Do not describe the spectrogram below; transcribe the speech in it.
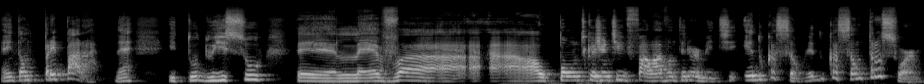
Né? Então, preparar, né? E tudo isso é, leva a, a, ao ponto que a gente falava anteriormente: educação. Educação transforma,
